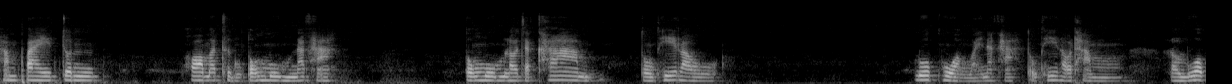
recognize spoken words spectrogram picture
ทำไปจน พอมาถึงตรงมุมนะคะ ตรงมุมเราจะข้ามตรงที่เรา รวบห่วงไว้นะคะ ตรงที่เราทำเรารวบ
